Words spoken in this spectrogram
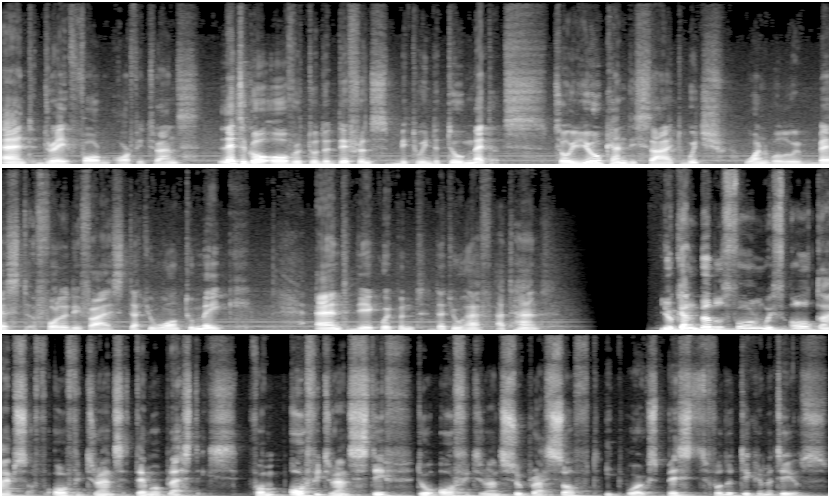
and drape form Orfitrans, let's go over to the difference between the two methods. So you can decide which one will be best for the device that you want to make and the equipment that you have at hand. You can bubble form with all types of Orfitrans thermoplastics. From Orfitrans stiff to Orfitrans supra soft, it works best for the thicker materials.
